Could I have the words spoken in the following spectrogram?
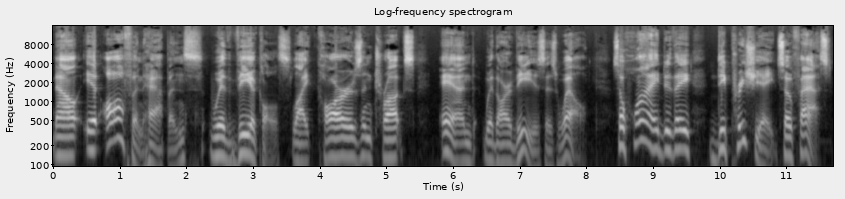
Now, it often happens with vehicles like cars and trucks and with RVs as well. So, why do they depreciate so fast?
